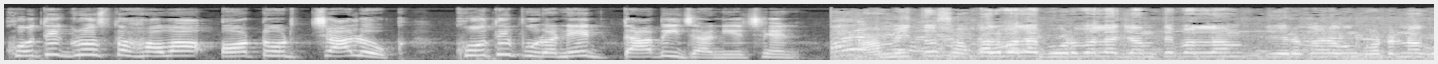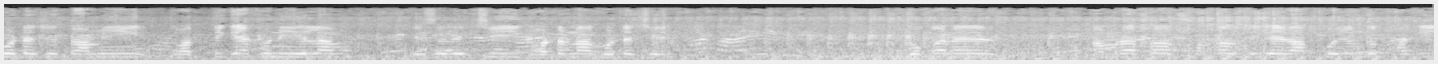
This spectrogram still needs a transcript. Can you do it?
ক্ষতিগ্রস্ত হওয়া অটোর চালক ক্ষতিপূরণের দাবি জানিয়েছেন। আমি তো সকালবেলা, ভোরবেলা জানতে পারলাম যে এরকম এরকম ঘটনা ঘটেছে। তো আমি ঘর থেকে এখনই এলাম, এসে দেখছি এই ঘটনা ঘটেছে। দোকানের, আমরা সব সকাল থেকে রাত পর্যন্ত থাকি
